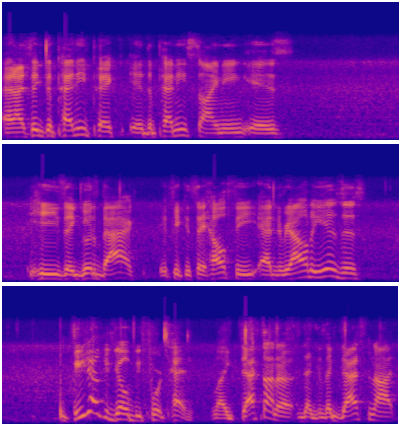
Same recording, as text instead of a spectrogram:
and I think the Penny pick, eh, the Penny signing is he's a good back if he can stay healthy. And the reality is, is Bijan could go before ten. Like that's not a like, like that's not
